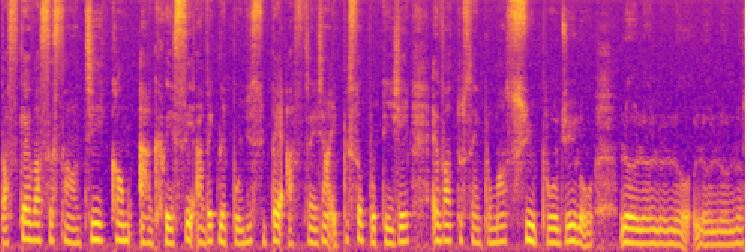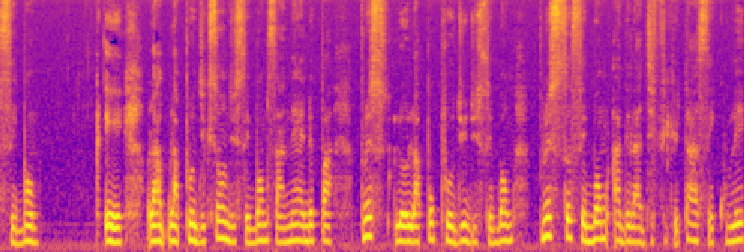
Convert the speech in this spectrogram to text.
parce qu'elle va se sentir comme agressée avec les produits super astringents et pour se protéger, elle va tout simplement surproduire le, le, le, le sébum. Et la, la, production du sébum, ça n'aide pas. Plus la peau produit du sébum, plus ce sébum a de la difficulté à s'écouler,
